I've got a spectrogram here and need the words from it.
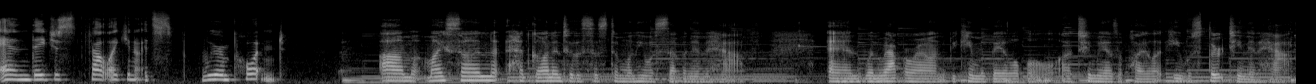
And they just felt like, you know, it's we're important. Um, my son had gone into the system when he was seven and a half. And when Wraparound became available uh, to me as a pilot, he was 13 and a half,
